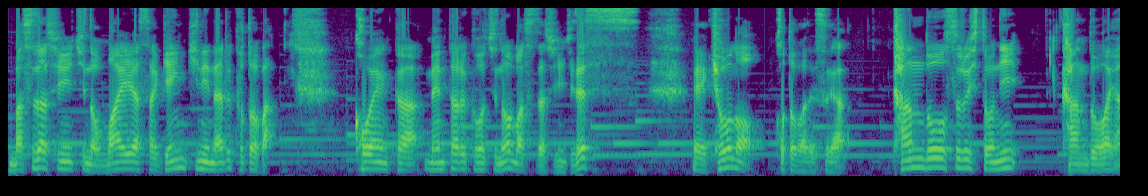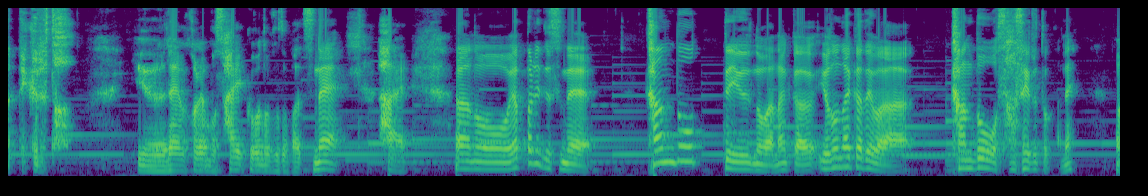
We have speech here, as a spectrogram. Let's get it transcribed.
増田新一の毎朝元気になる言葉。講演家メンタルコーチの増田新一です、えー、今日の言葉ですが感動する人に感動はやってくると。いうねこれも最高の言葉ですね。はい。あのー、やっぱりですね感動っていうのはなんか世の中では感動をさせるとかね。う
